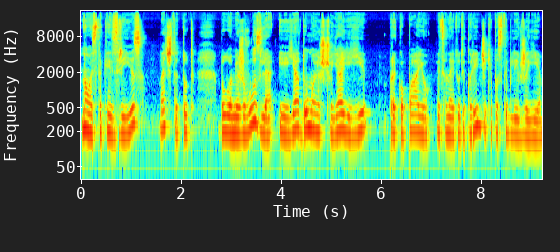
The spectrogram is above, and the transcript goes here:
Ну, ось такий зріз. Бачите, тут було міжвузля, і я думаю, що я її прикопаю. Дивіться, в неї тут і корінчики по стеблі вже є.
